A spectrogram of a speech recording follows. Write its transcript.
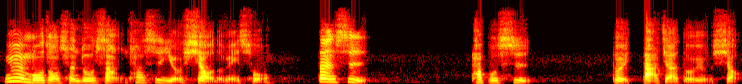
因为某种程度上它是有效的，没错。但是它不是对大家都有效。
